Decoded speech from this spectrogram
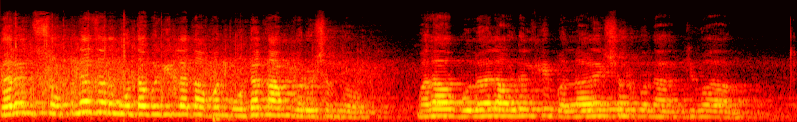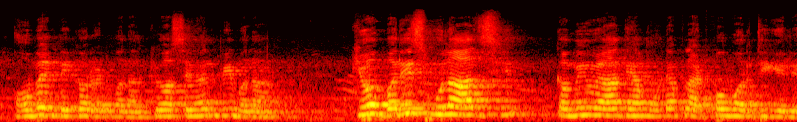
कारण स्वप्न जर मोठं बघितलं तर आपण मोठं काम करू शकतो. मला बोलायला आवडेल की बल्लाळेश्वर म्हणा किंवा होमेक डेकोरेट म्हणा किंवा सेवन पी म्हणा किंवा बरीच मुलं आज कमी वेळात ह्या मोठ्या प्लॅटफॉर्मवरती गेले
